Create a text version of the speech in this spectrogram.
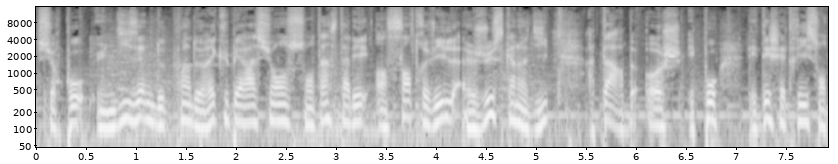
Sur Pau, une dizaine de points de récupération sont installés en centre-ville jusqu'à lundi. À Tarbes, Hoche et Pau, les déchetteries sont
